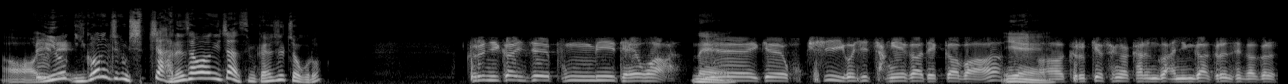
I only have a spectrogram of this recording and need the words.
어, 네, 이, 이거는 지금 쉽지 않은 상황이지 않습니까, 현실적으로? 그러니까 이제 북미 대화에 네. 이게 혹시 이것이 장애가 될까봐 예. 어, 그렇게 생각하는 거 아닌가 그런 생각을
